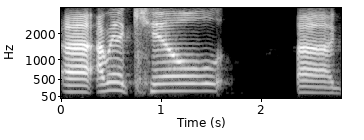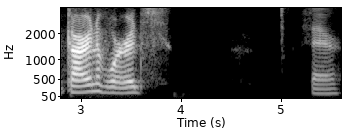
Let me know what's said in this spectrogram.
Uh, I'm going to kill uh, Garden of Words. Fair.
